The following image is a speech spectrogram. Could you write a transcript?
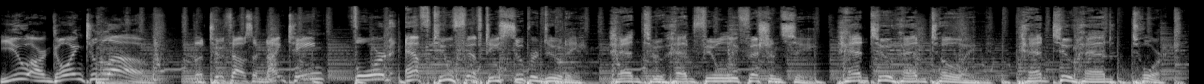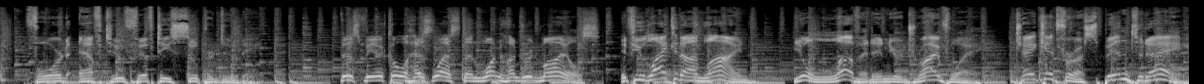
You are going to love the 2019 Ford F 250 Super Duty. Head to head fuel efficiency, head to head towing, head to head torque. Ford F 250 Super Duty. This vehicle has less than 100 miles. If you like it online, you'll love it in your driveway. Take it for a spin today.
